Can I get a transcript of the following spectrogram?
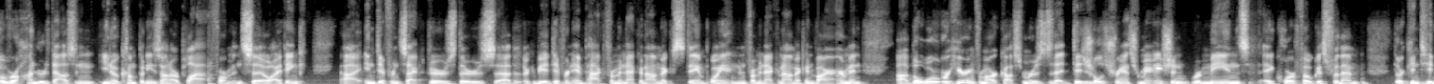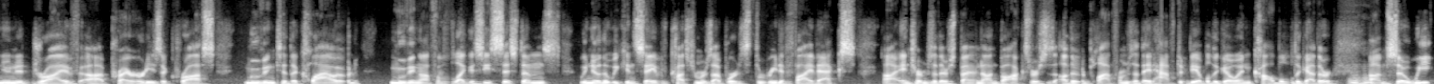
over hundred thousand you know companies on our platform, and so I think uh, in different sectors there's uh, there could be a different impact from an economic standpoint and from an economic environment. Uh, but what we're hearing from our customers is that digital transformation remains a core focus for them. They're continuing to drive uh, priorities across moving to the cloud moving off of legacy systems. We know that we can save customers upwards three to five x uh, in terms of their spend on Box versus other platforms that they'd have to be able to go and cobble together. Mm-hmm. Um, so we,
